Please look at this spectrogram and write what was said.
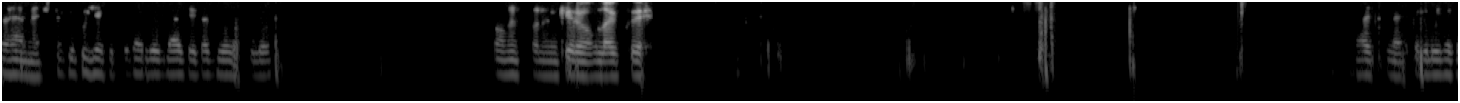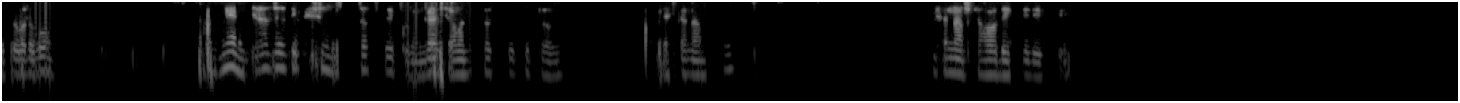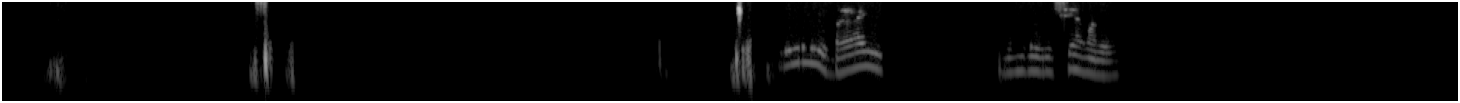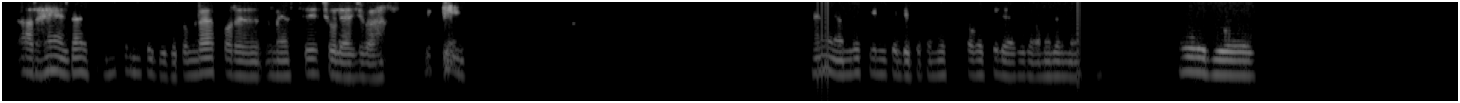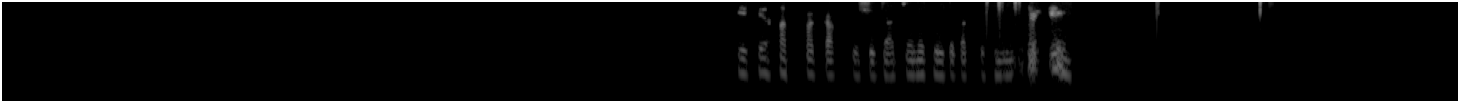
হ্যাঁ ম্যাচটা কি পুইয়া করতে পারবে গাইস এটা যে ছিল। কমেন্ট করেন, কীরকম লাগছে? গাইস ম্যাচটা কি পুইয়া করতে পারব? হ্যাঁ আমাদের করতে হবে। একটা নামছে একটা নামছে হ দেখছি দেখছি ভাই দিচ্ছে আমাদের আর হ্যাঁ যাই তোমরা পরের ম্যাচে চলে আসবা হ্যাঁ আমরা টিমকে দিব তোমরা সবাই চলে আসবে আমাদের ম্যাচে এতে হাত পা কাঁপতেছে, যার জন্য খেলতে পারতেছি না।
